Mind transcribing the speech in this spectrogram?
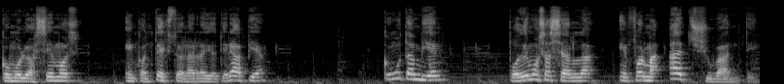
como lo hacemos en contexto de la radioterapia, como también podemos hacerla en forma adyuvante,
